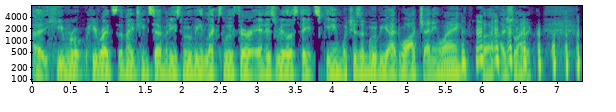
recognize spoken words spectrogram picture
Uh, he wrote, he writes the 1970s movie Lex Luthor and his real estate scheme, which is a movie I'd watch anyway. But I just wanted to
